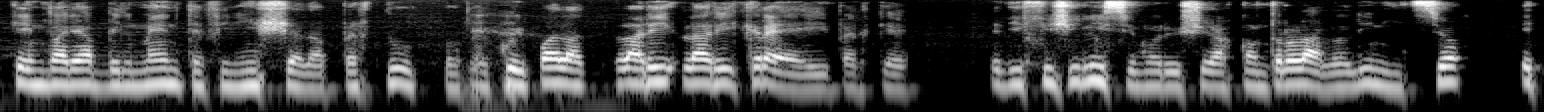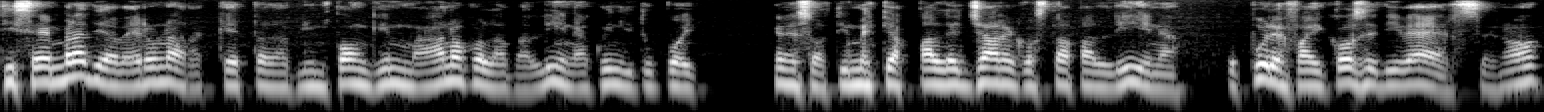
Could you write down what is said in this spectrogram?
che invariabilmente finisce dappertutto, per cui poi la, la, la ricrei perché è difficilissimo riuscire a controllarla all'inizio e ti sembra di avere una racchetta da ping pong in mano con la pallina, quindi tu poi, che ne so, ti metti a palleggiare con sta pallina oppure fai cose diverse, no?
